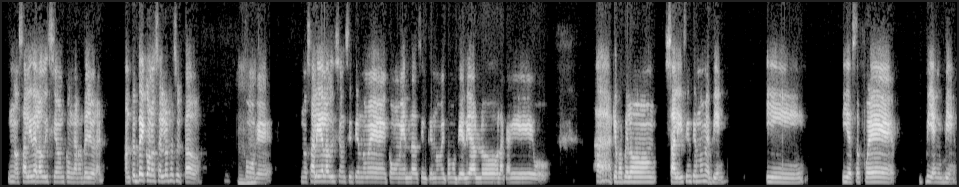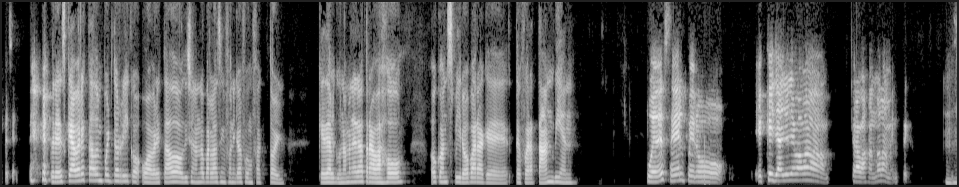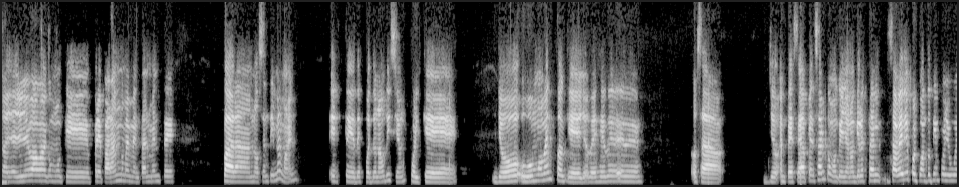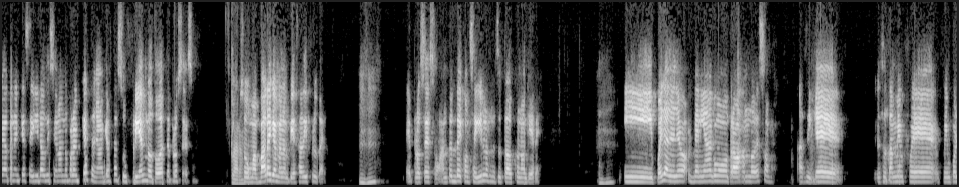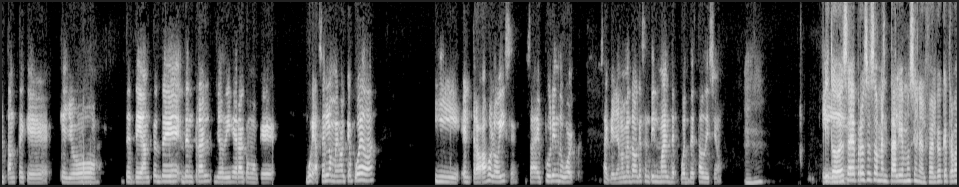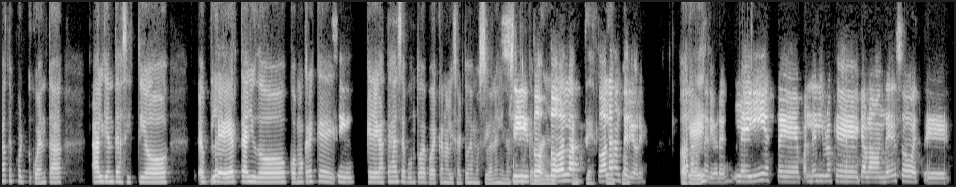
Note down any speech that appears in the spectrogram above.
no salí de la audición con ganas de llorar. Antes de conocer los resultados, como que no salí de la audición sintiéndome como mierda, sintiéndome como que diablo, la cagué o ah, qué papelón. Salí sintiéndome bien. Y, y eso fue bien, bien especial. ¿Crees que haber estado en Puerto Rico o haber estado audicionando para la Sinfónica fue un factor que de alguna manera trabajó o conspiró para que te fuera tan bien? Puede ser, pero es que ya yo llevaba trabajando la mente. O sea, ya yo llevaba como que preparándome mentalmente para no sentirme mal este, después de una audición, porque yo hubo un momento que yo dejé de o sea, yo empecé a pensar como que yo no quiero estar, ¿sabe Dios por cuánto tiempo yo voy a tener que seguir audicionando para orquesta? Yo no quiero estar sufriendo todo este proceso. Claro. So, más vale que me lo empiece a disfrutar. El proceso, antes de conseguir los resultados que uno quiere. Y pues ya yo venía como trabajando eso. Así que eso también fue, fue importante que, que yo, desde antes de, de entrar, yo dijera como que voy a hacer lo mejor que pueda y el trabajo lo hice, o sea, I put in the work, o sea, que yo no me tengo que sentir mal después de esta audición. Y, todo ese proceso mental y emocional fue algo que trabajaste por tu cuenta, alguien te asistió, eh, leer te ayudó, ¿cómo crees que, que llegaste a ese punto de poder canalizar tus emociones y no sí, todas las, todas las anteriores anteriores. Leí este par de libros que, que hablaban de eso, este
